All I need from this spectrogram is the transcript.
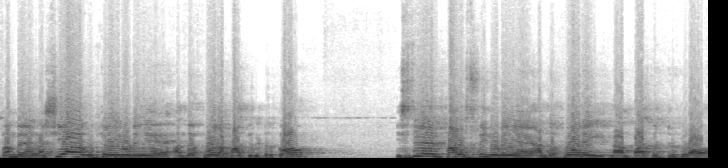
நம்ம ரஷ்யா உக்ரைனுடைய அந்த போரை பார்த்துக்கிட்டு இருக்கோம். இஸ்ரேல் பாலஸ்தீனுடைய அந்த போரை நாம் பார்த்துட்டு இருக்கிறோம்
